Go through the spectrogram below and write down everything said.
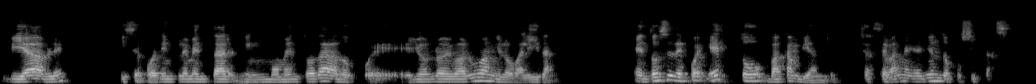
viable y se puede implementar en un momento dado, pues ellos lo evalúan y lo validan. Entonces después esto va cambiando, o sea, se van añadiendo cositas.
